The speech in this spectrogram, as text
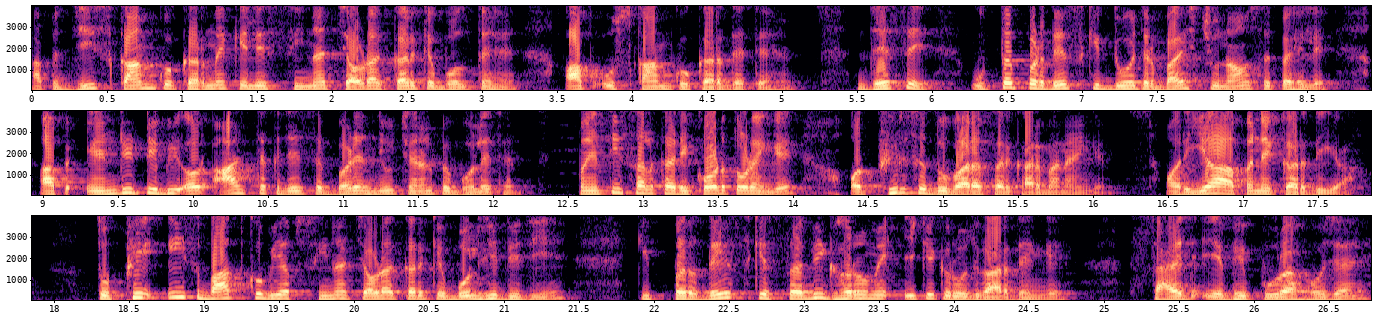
आप जिस काम को करने के लिए सीना चौड़ा करके बोलते हैं, आप उस काम को कर देते हैं। जैसे उत्तर प्रदेश की 2022 चुनाव से पहले आप एनडीटीवी और आज तक जैसे बड़े न्यूज़ चैनल पर बोले थे 35 साल का रिकॉर्ड तोड़ेंगे और फिर से दोबारा सरकार बनाएँगे और यह आपने कर दिया। तो फिर इस बात को भी आप सीना चौड़ा करके बोल ही दीजिए कि प्रदेश के सभी घरों में एक एक रोज़गार देंगे। शायद ये भी पूरा हो जाए,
